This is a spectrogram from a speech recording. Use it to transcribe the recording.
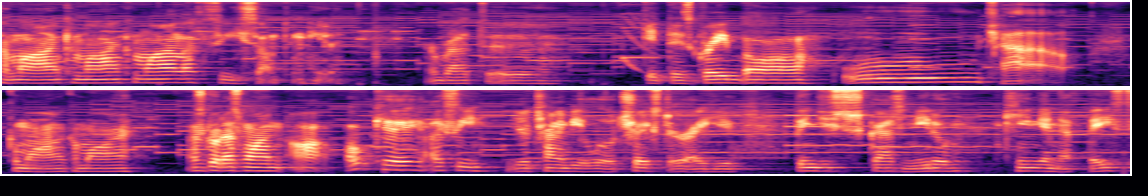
Come on, come on, come on. Let's see something here. We're about to get this great ball. Ooh, child. Come on, come on. Let's go. That's one. Uh, okay, I see. You're trying to be a little trickster right here. Then you scratch Nido King in the face.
